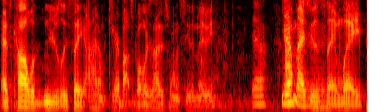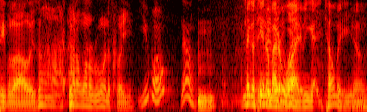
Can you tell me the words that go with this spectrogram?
as Kyle would usually say, I don't care about spoilers. I just want to see the movie. Yeah, yeah. I'm actually the same way. People are always, oh, I- I don't want to ruin it for you. you won't. No, Mm-hmm. I'm not gonna see it no matter anyway. what. I mean, you got, tell me. You know,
